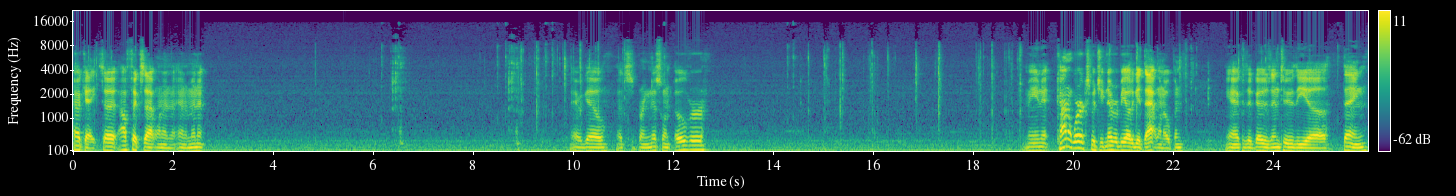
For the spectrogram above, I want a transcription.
okay, so I'll fix that one in, in a minute. There we go. Let's bring this one over. I mean, it kind of works, but you'd never be able to get that one open. Yeah, because it goes into the uh, thing.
